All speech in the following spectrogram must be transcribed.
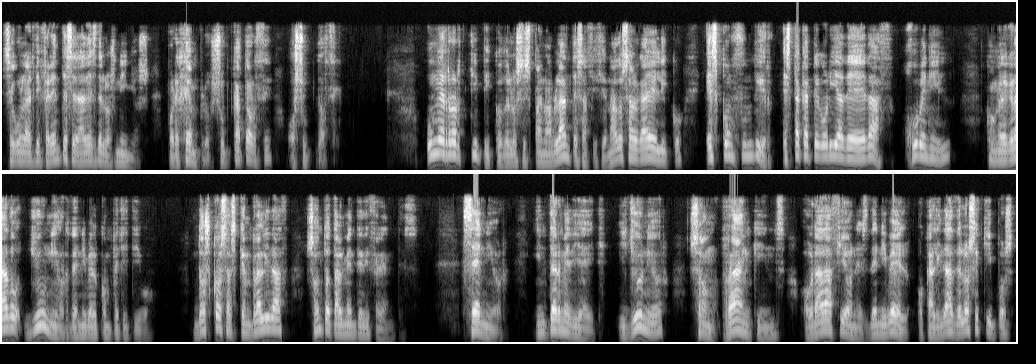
según las diferentes edades de los niños, por ejemplo, sub 14 o sub 12. Un error típico de los hispanohablantes aficionados al gaélico es confundir esta categoría de edad juvenil con el grado junior de nivel competitivo, dos cosas que en realidad son totalmente diferentes. Senior, Intermediate y Junior son rankings o gradaciones de nivel o calidad de los equipos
